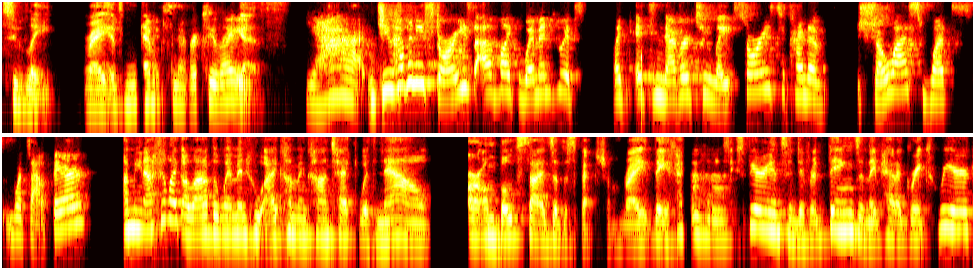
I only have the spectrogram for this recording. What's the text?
too late, right? It's never it's never too late. Yes. Yeah. Do you have any stories of like women who it's like it's never too late stories to kind of show us what's what's out there? I mean, I feel like a lot of the women who I come in contact with now are on both sides of the spectrum, right? They've had mm-hmm. experience in different things and they've had a great career,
